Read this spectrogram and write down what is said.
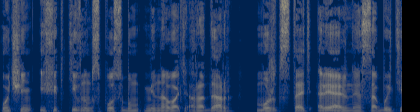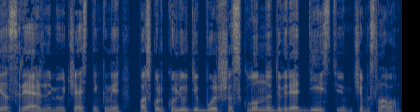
Очень эффективным способом миновать радар может стать реальное событие с реальными участниками, поскольку люди больше склонны доверять действиям, чем словам.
